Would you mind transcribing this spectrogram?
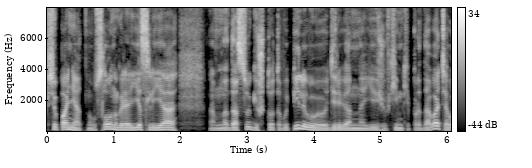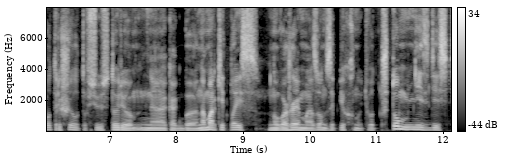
все понятно. Условно говоря, если я там, на досуге что-то выпиливаю деревянное, езжу в Химки продавать, а вот решил эту всю историю э, как бы на маркетплейс, на уважаемый Озон запихнуть. Вот что мне здесь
